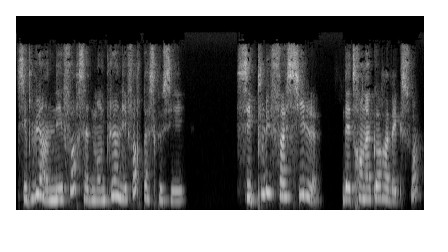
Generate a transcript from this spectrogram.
c'est plus un effort. Ça demande plus un effort parce que c'est, c'est plus facile d'être en accord avec soi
